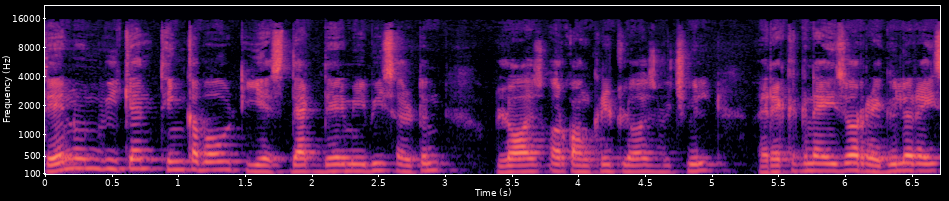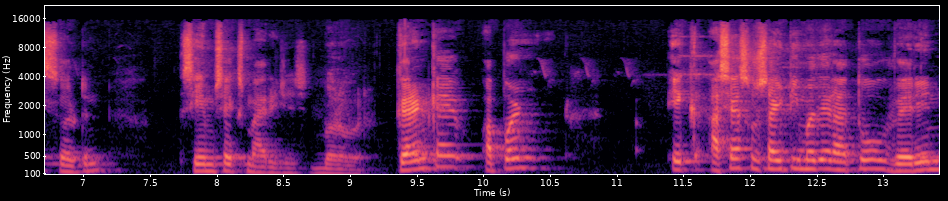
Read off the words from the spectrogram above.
then we can think about yes that there may be certain laws or concrete laws which will recognise or regularise certain same sex marriages बरोबर. कारण काय आपण एक अशा सोसायटीमध्ये राहतो वेरिन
